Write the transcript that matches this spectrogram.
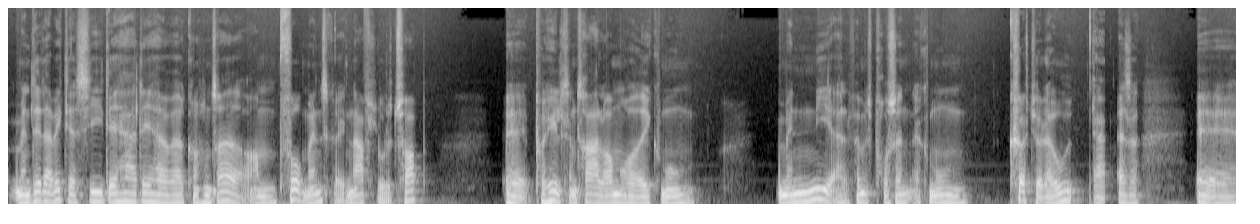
men det, der er vigtigt at sige, det her, det har været koncentreret om få mennesker i den absolute top, øh, på helt centrale områder i kommunen. Men 99 procent af kommunen kørte jo derud. Ja. Altså, øh,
